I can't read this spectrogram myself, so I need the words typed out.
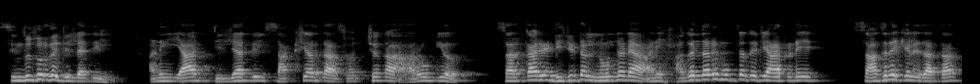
सिंधुदुर्ग जिल्ह्यातील आणि या जिल्ह्यातील साक्षरता स्वच्छता आरोग्य सरकारी डिजिटल नोंदण्या आणि हागणदारी मुक्ततेचे आकडे साजरे केले जातात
